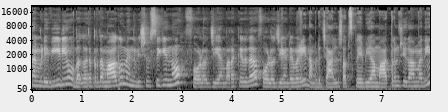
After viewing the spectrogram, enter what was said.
നമ്മുടെ വീഡിയോ ഉപകാരപ്രദമാകും എന്ന് വിശ്വസിക്കുന്നു. ഫോളോ ചെയ്യാൻ മറക്കരുത്. ഫോളോ ചെയ്യേണ്ട വഴി നമ്മുടെ ചാനൽ സബ്സ്ക്രൈബ് ചെയ്യുക മാത്രം ചെയ്താൽ മതി.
